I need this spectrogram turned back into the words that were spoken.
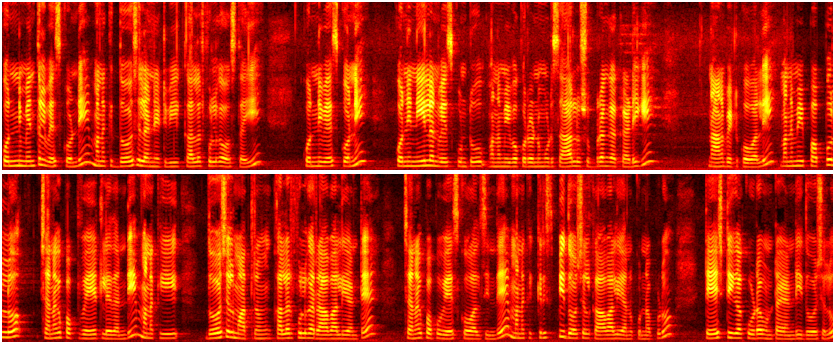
కొన్ని మెంతులు వేసుకోండి. మనకి దోశలు అనేటివి కలర్ఫుల్గా వస్తాయి. కొన్ని వేసుకొని కొన్ని నీళ్ళను వేసుకుంటూ మనం ఇవి ఒక రెండు మూడు సార్లు శుభ్రంగా కడిగి నానబెట్టుకోవాలి. మనం ఈ పప్పుల్లో శనగపప్పు వేయట్లేదండి. మనకి దోశలు మాత్రం కలర్ఫుల్గా రావాలి అంటే శనగపప్పు వేసుకోవాల్సిందే. మనకి క్రిస్పీ దోశలు కావాలి అనుకున్నప్పుడు టేస్టీగా కూడా ఉంటాయండి ఈ దోశలు.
